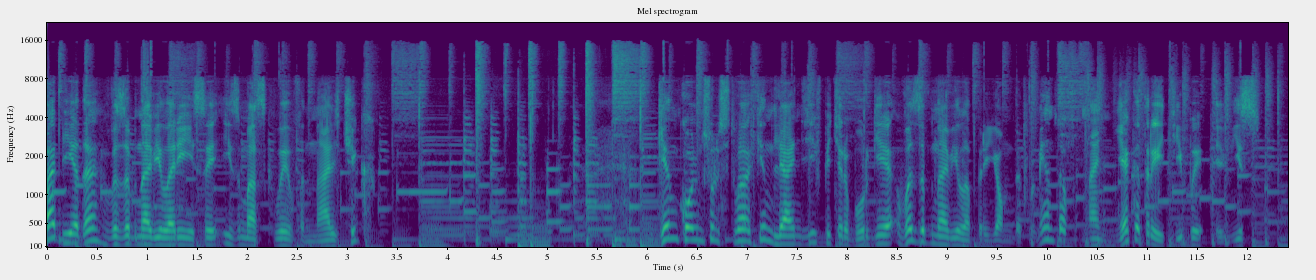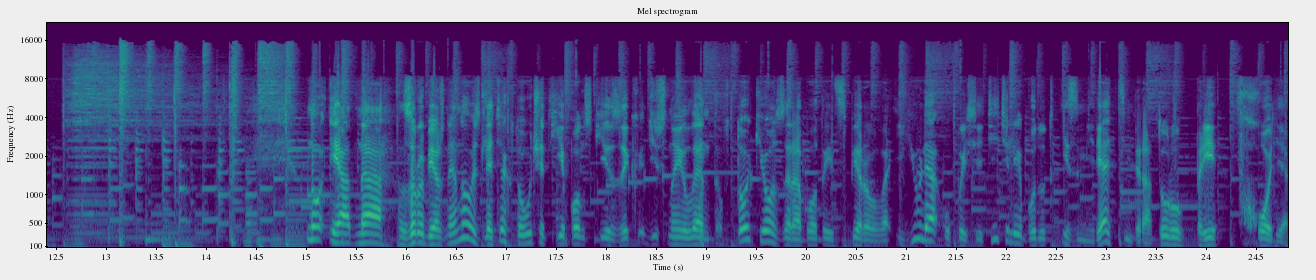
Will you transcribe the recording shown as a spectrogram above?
Победа возобновила рейсы из Москвы в Нальчик – Генконсульство Финляндии в Петербурге возобновило прием документов на некоторые типы виз. Ну и одна зарубежная новость для тех, кто учит японский язык. Диснейленд в Токио заработает с 1 июля. У посетителей будут измерять температуру при входе.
